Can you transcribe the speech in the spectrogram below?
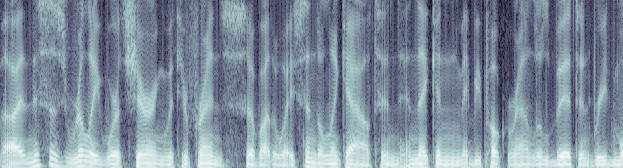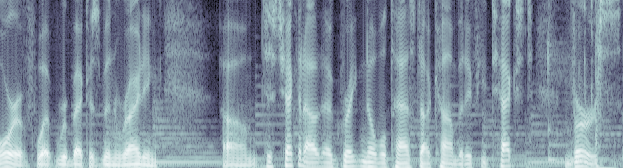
uh, and this is really worth sharing with your friends. So, by the way, send the link out, and, and they can maybe poke around a little bit and read more of what Rebekah's been writing. Um, just check it out at greatnobletask.com. But if you text verse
